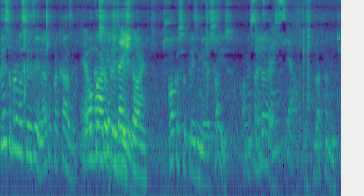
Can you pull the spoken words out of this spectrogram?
Pensa pra vocês aí, leva pra casa. É Qual o que é o seu marketing da 3,5? história. Qual que é o seu 3,5? É só isso. A mensagem é essa. diferencial. Exatamente.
